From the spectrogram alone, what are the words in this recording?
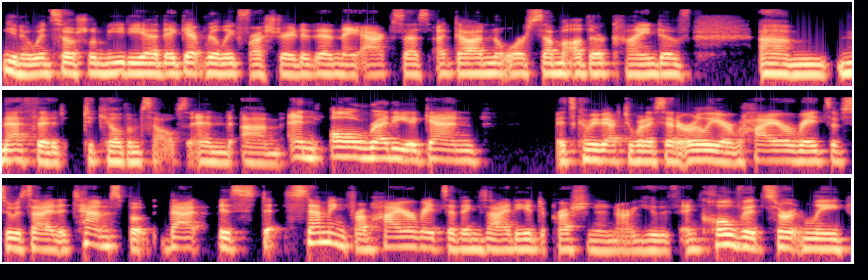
you know in social media. They get really frustrated and they access a gun or some other kind of um, method to kill themselves and um, and already again it's coming back to what I said earlier higher rates of suicide attempts, but that is st- stemming from higher rates of anxiety and depression in our youth. And COVID certainly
